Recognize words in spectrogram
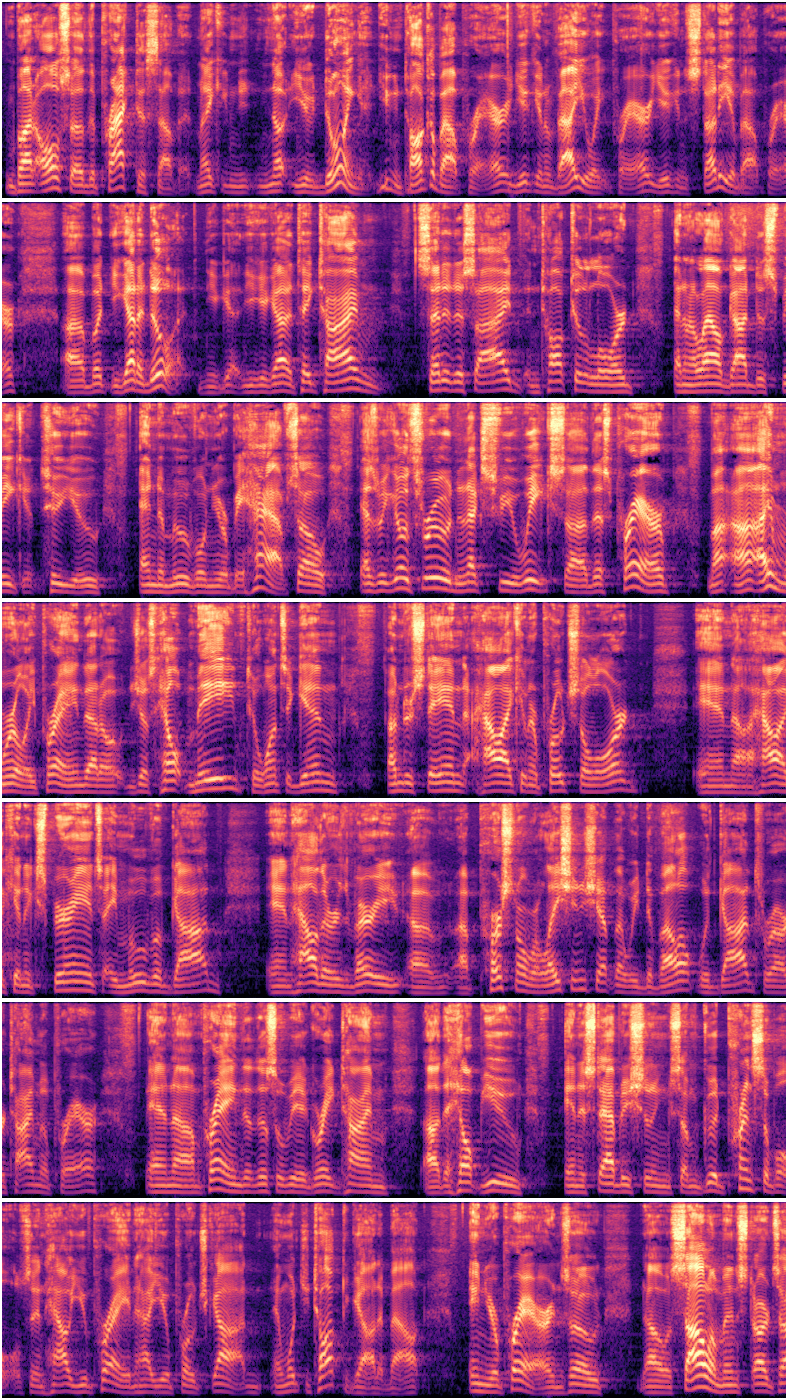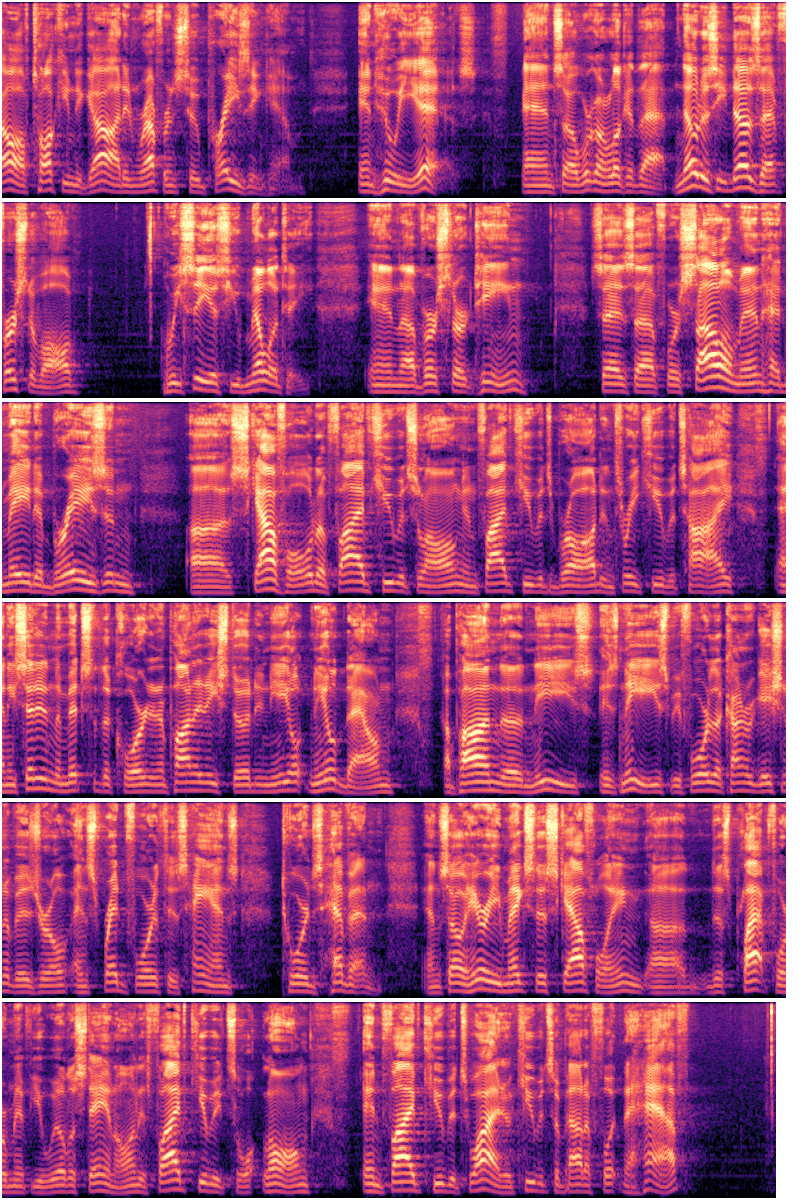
but also the practice of it, making you are doing it. You can talk about prayer, you can evaluate prayer, you can study about prayer, uh, but you got to do it. You got you to take time, set it aside, and talk to the Lord, and allow God to speak to you and to move on your behalf. So, as we go through the next few weeks, uh, this prayer, I'm really praying that it'll just help me to once again understand how I can approach the Lord and uh, how I can experience a move of God and how there's very uh, a personal relationship that we develop with God through our time of prayer. And uh, I'm praying that this will be a great time uh, to help you in establishing some good principles in how you pray and how you approach God and what you talk to God about in your prayer. And so uh, Solomon starts off talking to God in reference to praising Him and who He is. And so we're going to look at that. Notice he does that, first of all, we see his humility. In uh, verse 13, says, uh, For Solomon had made a brazen uh, scaffold of five cubits long and five cubits broad and three cubits high. And he set it in the midst of the court, and upon it he stood and kneeled, kneeled down upon the knees, his knees before the congregation of Israel, and spread forth his hands towards heaven. And so here he makes this scaffolding, uh, this platform, if you will, to stand on. It's five cubits long and five cubits wide. A cubit's about a foot and a half.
